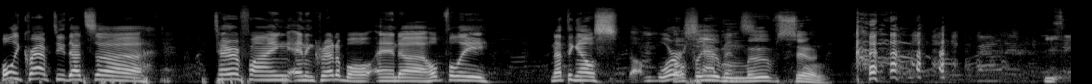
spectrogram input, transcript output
holy crap, dude, that's uh terrifying and incredible, and uh hopefully nothing else um, worse Hopefully happens. you move soon.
